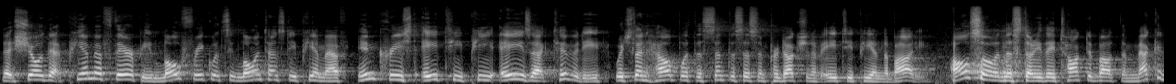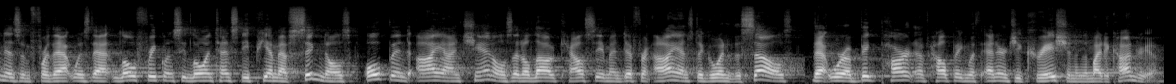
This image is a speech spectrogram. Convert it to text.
that showed that PEMF therapy, low frequency, low intensity PEMF, increased ATPase activity, which then helped with the synthesis and production of ATP in the body. Also in this study, they talked about the mechanism for that was that low frequency, low intensity PEMF signals opened ion channels that allowed calcium and different ions to go into the cells that were a big part of helping with energy creation in the mitochondria.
